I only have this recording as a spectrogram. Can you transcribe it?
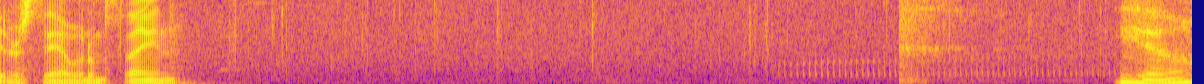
You understand what I'm saying? Yeah.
